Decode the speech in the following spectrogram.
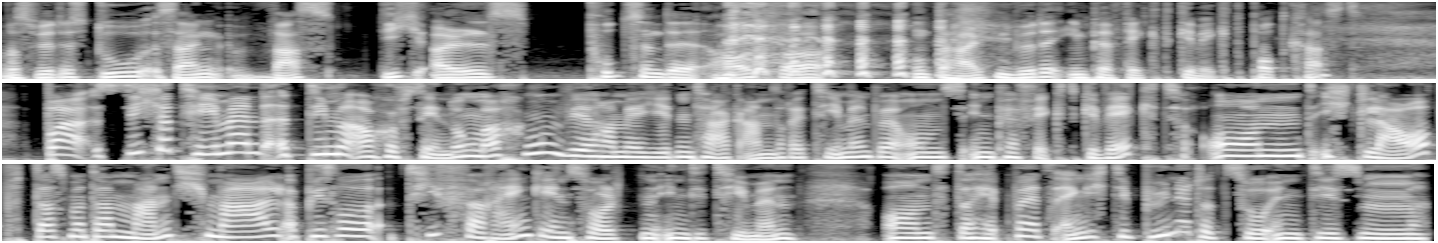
Was würdest du sagen, was dich als putzende Hausfrau unterhalten würde im Perfekt geweckt Podcast? Boah, sicher Themen, die wir auch auf Sendung machen. Wir haben ja jeden Tag andere Themen bei uns in Perfekt geweckt. Und ich glaube, dass wir da manchmal ein bisschen tiefer reingehen sollten in die Themen. Und da hätten wir jetzt eigentlich die Bühne dazu in diesem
